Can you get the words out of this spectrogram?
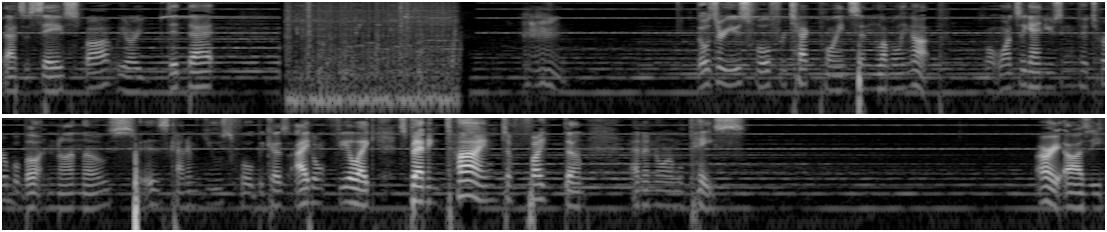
That's a save spot. We already did that. those are useful for tech points and leveling up. Once again, using the turbo button on those is kind of useful because I don't feel like spending time to fight them at a normal pace. Alright, Ozzie.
